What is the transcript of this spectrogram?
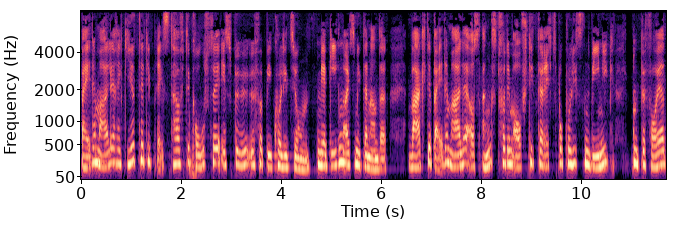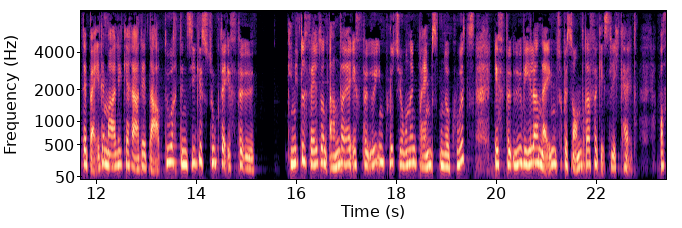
Beide Male regierte die bresthafte große SPÖ-ÖVP-Koalition, mehr gegen als miteinander, wagte beide Male aus Angst vor dem Aufstieg der Rechtspopulisten wenig und befeuerte beide Male gerade dadurch den Siegeszug der FPÖ. Knittelfeld und andere FPÖ-Implosionen bremsten nur kurz, FPÖ-Wähler neigen zu besonderer Vergesslichkeit. Auch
